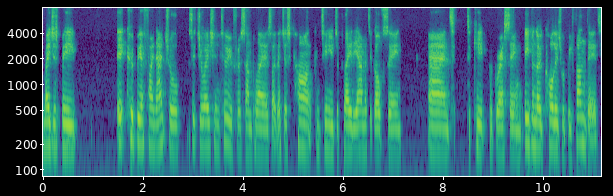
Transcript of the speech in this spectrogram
may just be it could be a financial situation too for some players. Like they just can't continue to play the amateur golf scene and to keep progressing. Even though college would be funded,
